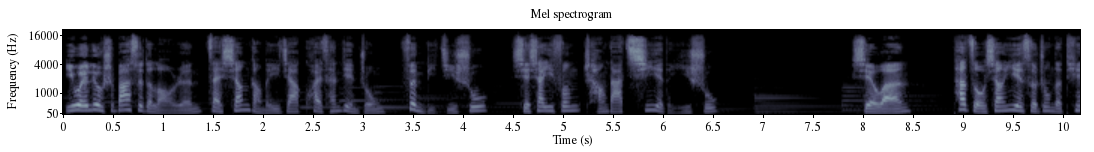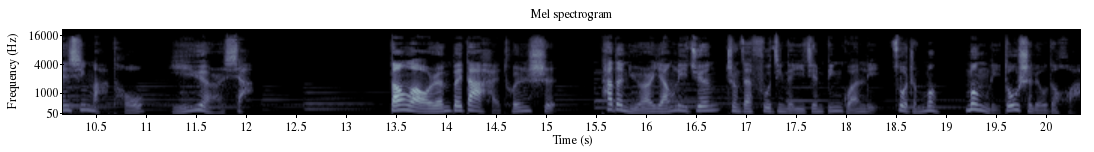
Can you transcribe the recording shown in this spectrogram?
一位六十八岁的老人在香港的一家快餐店中奋笔疾书，写下一封长达七页的遗书。写完，他走向夜色中的天星码头，一跃而下。当老人被大海吞噬，他的女儿杨丽娟正在附近的一间宾馆里做着梦，梦里都是刘德华。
